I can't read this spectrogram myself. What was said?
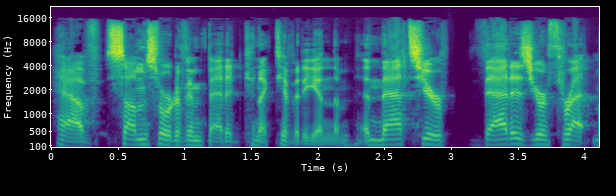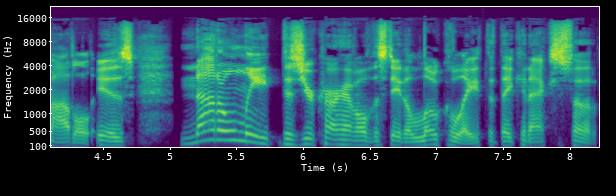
have some sort of embedded connectivity in them, and that's your that is your threat model. Is not only does your car have all this data locally that they can access without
